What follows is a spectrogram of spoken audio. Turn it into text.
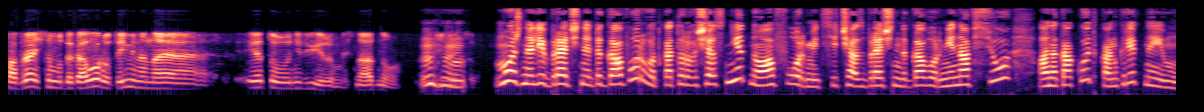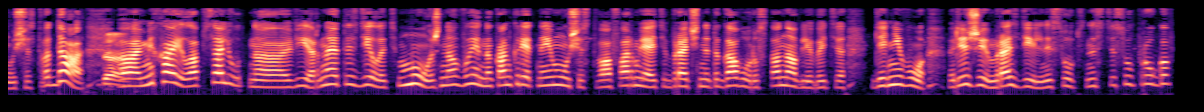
по брачному договору, вот именно на эту недвижимость, на одну единицу? Можно ли брачный договор, вот которого сейчас нет, но оформить сейчас брачный договор не на все, а на какое-то конкретное имущество? Да, Да. А, Михаил, абсолютно верно, это сделать можно. Вы на конкретное имущество оформляете брачный договор, устанавливаете для него режим раздельной собственности супругов,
